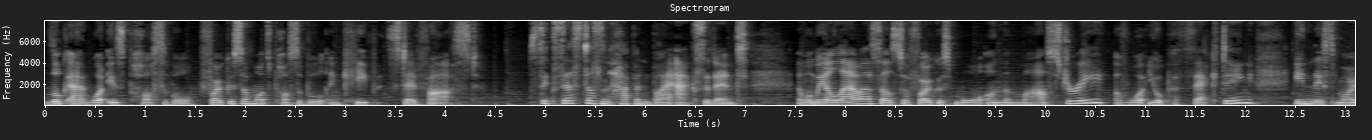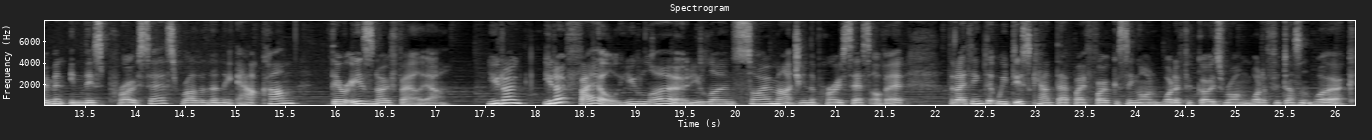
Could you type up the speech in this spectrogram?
Look at what is possible, focus on what's possible, and keep steadfast. Success doesn't happen by accident. And when we allow ourselves to focus more on the mastery of what you're perfecting in this moment, in this process, rather than the outcome, there is no failure. You don't you don't fail, you learn. You learn so much in the process of it that I think that we discount that by focusing on what if it goes wrong? What if it doesn't work?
